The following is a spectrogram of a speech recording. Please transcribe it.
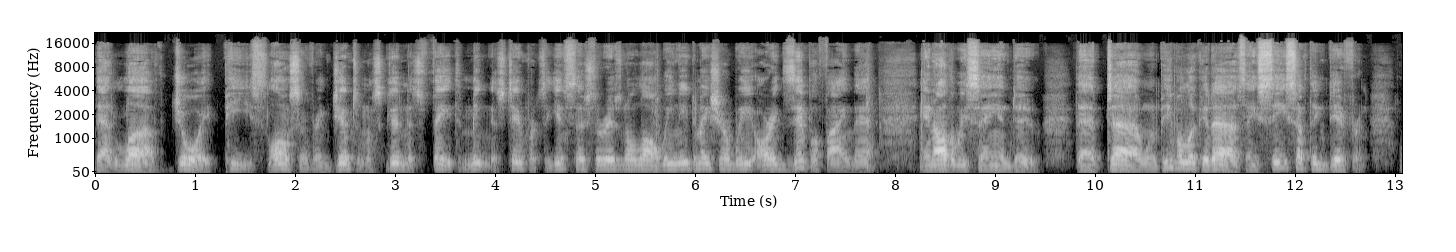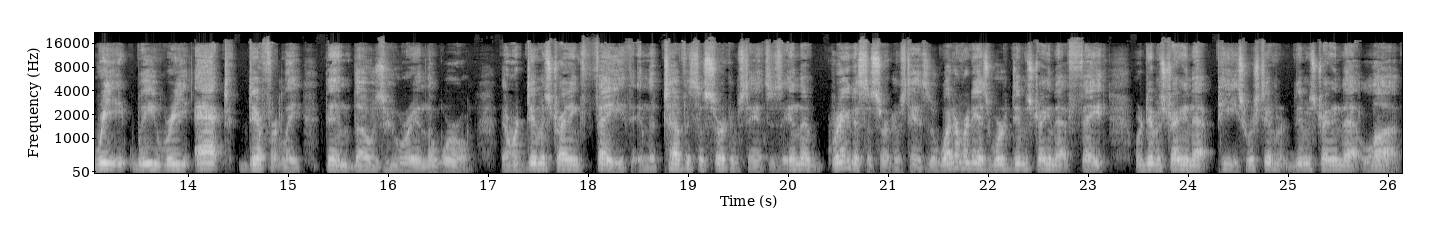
that love, joy, peace, long suffering, gentleness, goodness, faith, meekness, temperance. Against such there is no law. We need to make sure we are exemplifying that in all that we say and do. That uh, when people look at us, they see something different. We, we react differently than those who are in the world that we're demonstrating faith in the toughest of circumstances, in the greatest of circumstances, whatever it is, we're demonstrating that faith. We're demonstrating that peace. We're demonstrating that love.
